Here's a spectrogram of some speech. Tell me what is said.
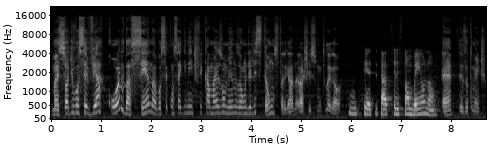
Mas só de você ver a cor da cena, você consegue identificar mais ou menos aonde eles estão, tá ligado? Eu acho isso muito legal. Se, é citado, se eles estão bem ou não. É, exatamente.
